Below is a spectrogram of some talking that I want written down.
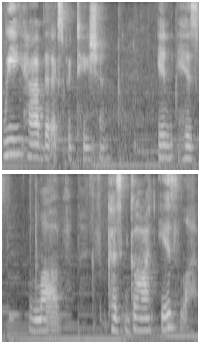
We have that expectation in his love because God is love.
